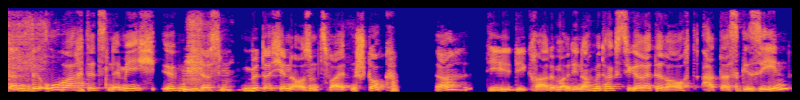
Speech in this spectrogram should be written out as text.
dann beobachtet nämlich irgendwie das Mütterchen aus dem zweiten Stock, ja, die, die gerade mal die Nachmittagszigarette raucht, hat das gesehen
